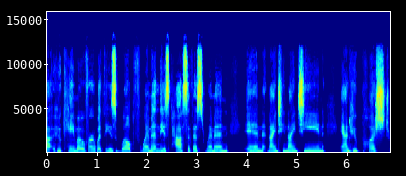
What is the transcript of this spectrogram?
uh, who came over with these WILPF women, these pacifist women in 1919, and who pushed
